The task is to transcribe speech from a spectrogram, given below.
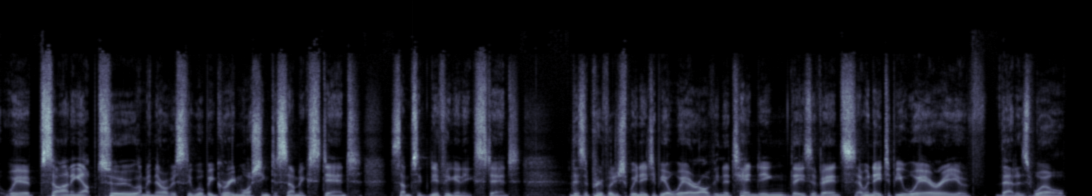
we're signing up to. I mean, there obviously will be greenwashing to some extent, some significant extent. There's a privilege we need to be aware of in attending these events, and we need to be wary of that as well.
